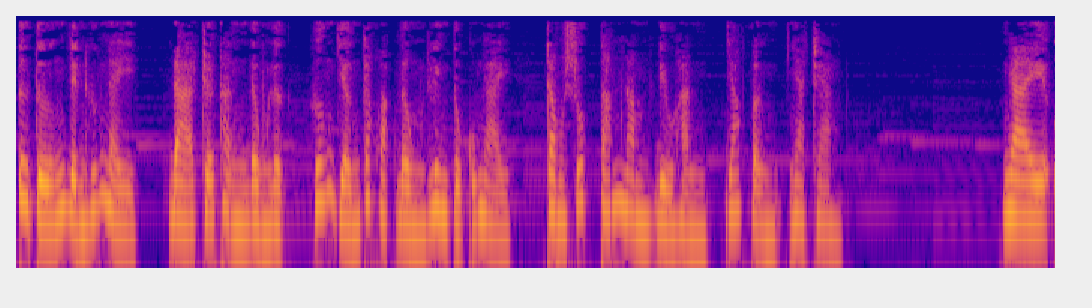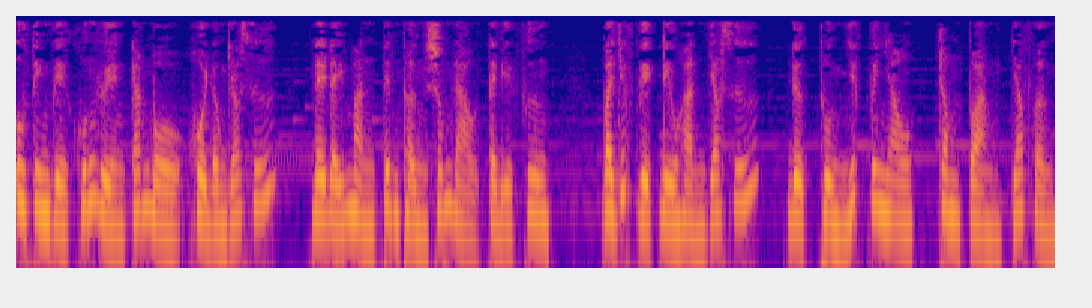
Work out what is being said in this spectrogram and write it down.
Tư tưởng định hướng này đã trở thành động lực hướng dẫn các hoạt động liên tục của Ngài trong suốt 8 năm điều hành giáo phận Nha Trang. Ngài ưu tiên việc huấn luyện cán bộ hội đồng giáo xứ để đẩy mạnh tinh thần sống đạo tại địa phương và giúp việc điều hành giáo xứ được thuần nhất với nhau trong toàn giáo phận.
